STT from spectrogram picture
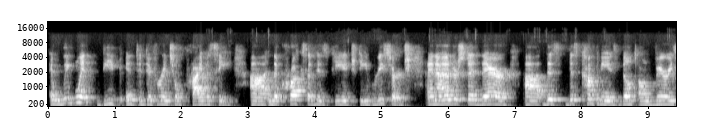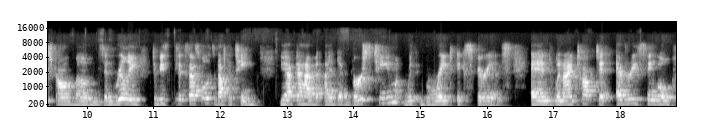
and we went deep into differential privacy uh, and the crux of his PhD research. And I understood there, uh, this, this company is built on very strong bones and really to be successful, it's about the team. You have to have a diverse team with great experience. And when I talked to every single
